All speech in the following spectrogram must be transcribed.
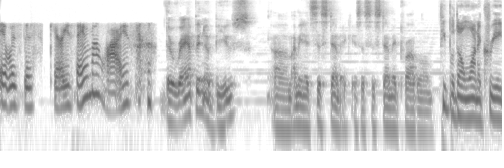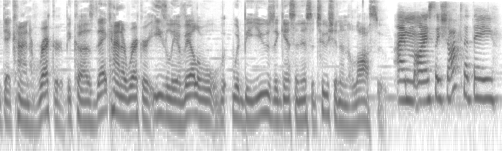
It was the scariest day of my life. the rampant abuse um, I mean, it's systemic. It's a systemic problem. People don't want to create that kind of record because that kind of record, easily available, w- would be used against an institution in a lawsuit. I'm honestly shocked that they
